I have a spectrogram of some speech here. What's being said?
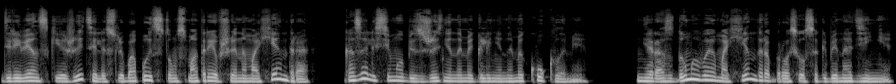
Деревенские жители, с любопытством смотревшие на Махендра, казались ему безжизненными глиняными куклами. Не раздумывая, Махендра бросился к Бенадине.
